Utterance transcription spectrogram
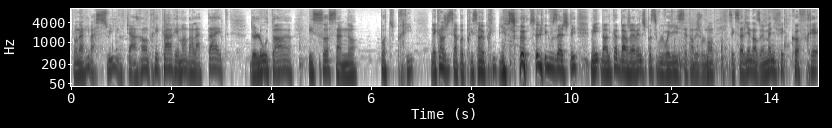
Puis on arrive à suivre, puis à rentrer carrément dans la tête de l'auteur. Et ça, ça n'a pas de prix. Mais quand je dis ça n'a pas de prix, c'est un prix, bien sûr, celui que vous achetez. Mais dans le cas de Barjavel, je ne sais pas si vous le voyez ici, attendez, je vous le montre, c'est que ça vient dans un magnifique coffret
